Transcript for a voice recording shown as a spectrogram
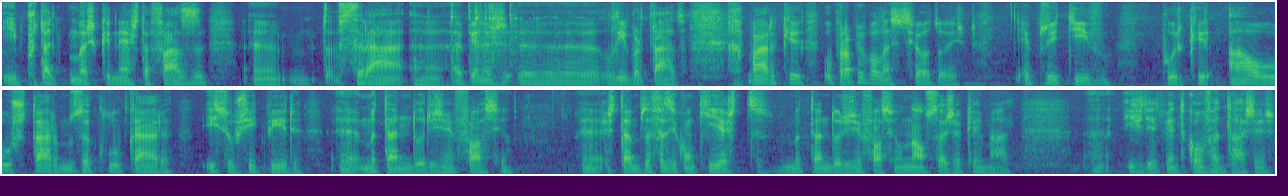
e portanto, mas que nesta fase uh, será uh, apenas uh, libertado. Repare que o próprio balanço de CO2 é positivo porque ao estarmos a colocar e substituir metano de origem fóssil, estamos a fazer com que este metano de origem fóssil não seja queimado. Ah, evidentemente com vantagens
